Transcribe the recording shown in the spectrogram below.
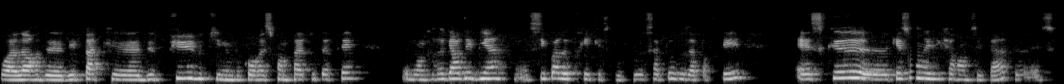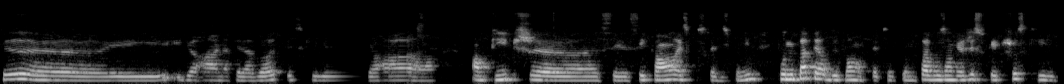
Ou alors des packs de pubs qui ne vous correspondent pas tout à fait. Donc, regardez bien, c'est quoi le prix, qu'est-ce que ça peut vous apporter? Est-ce que, euh, quelles sont les différentes étapes? Est-ce que euh, il y aura un appel à vote? Est-ce qu'il y aura un pitch euh, C'est quand Est-ce que vous serez disponible Pour ne pas perdre de temps, en fait, pour ne pas vous engager sur quelque chose qui,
